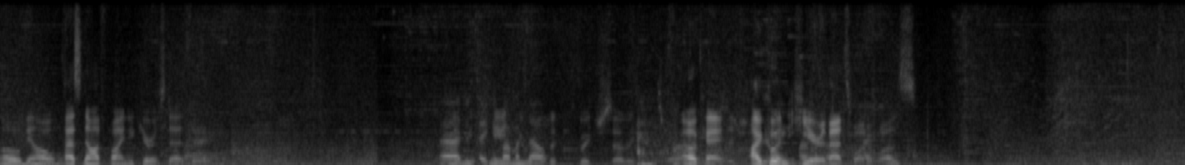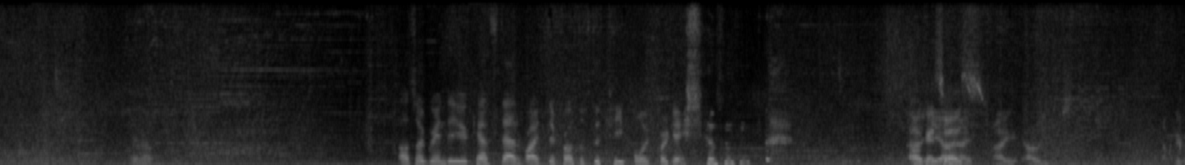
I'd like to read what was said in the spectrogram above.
Oh no, that's not fine. Yakira's dead. Uh, I just take it by you myself. flick Switch, sorry. That's why I'm in Okay. I couldn't hear. myself. That's what it was. Also, Grindy, you can't stand right in front of the people in purgation. Uh, Okay, yeah, so I, it's- I, I, was,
